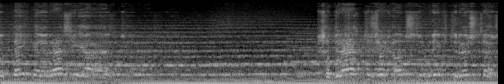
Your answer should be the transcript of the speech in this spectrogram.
discotheek een razzia uit. Gedraagt u zich alstublieft rustig.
